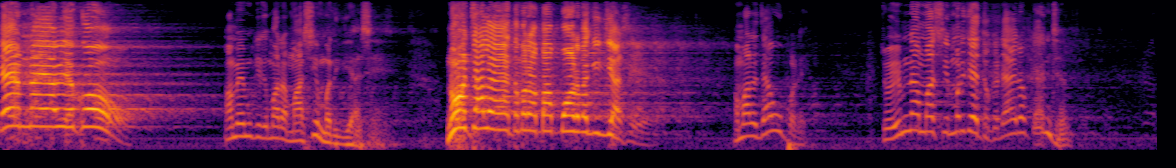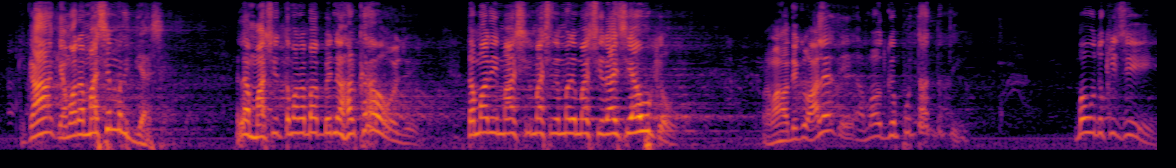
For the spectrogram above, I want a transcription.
કેમ નહીં આવી શકો અમે એમ કે મારા માસી મરી ગયા છે. નો ચાલે, તમારા બાપ બોર વાગી ગયા છે. અમારે જવું પડે. જો એમના માસી મરી જાય તો કે ડાયરો કેન્સલ? કે કાં કે અમારા માસી મરી ગયા છે. એટલે માસી તમારા બાપ બેને હરખા હોવો જોઈએ. તમારી માસી માસીને મારી માસી રાશી આવું કેવું? અમારો દીકરો હાલે છે. અમારો દીકરો પૂરતા જ નથી. બહુ દુઃખી છે.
